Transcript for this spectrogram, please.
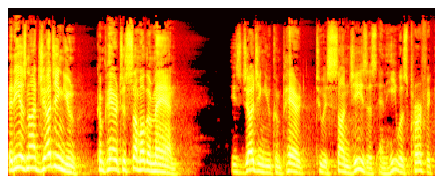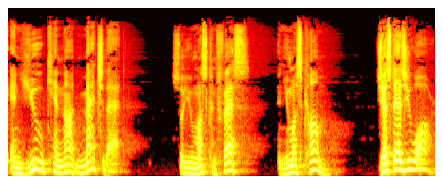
that He is not judging you compared to some other man. He's judging you compared to his son Jesus, and he was perfect, and you cannot match that. So you must confess and you must come just as you are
